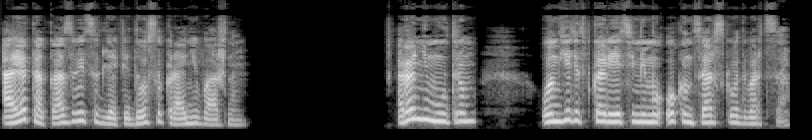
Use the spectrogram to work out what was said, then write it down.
А это оказывается для Федоса крайне важным. Ранним утром он едет в карете мимо окон царского дворца.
